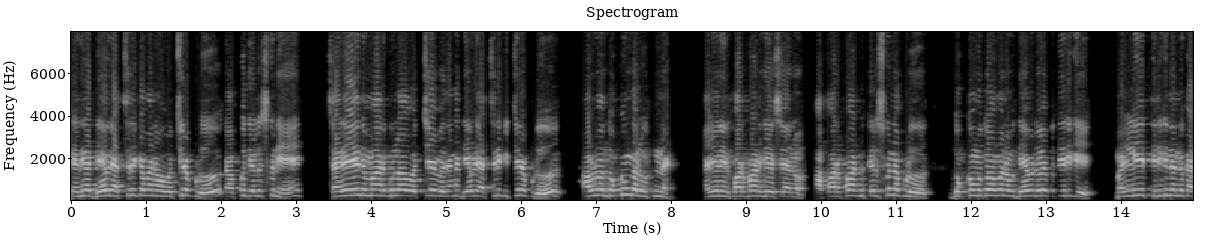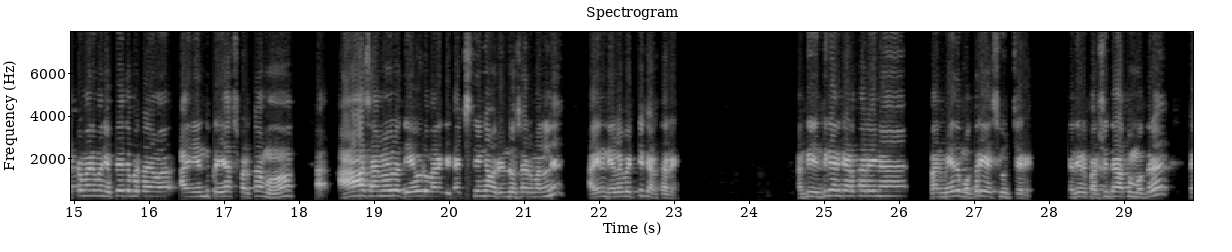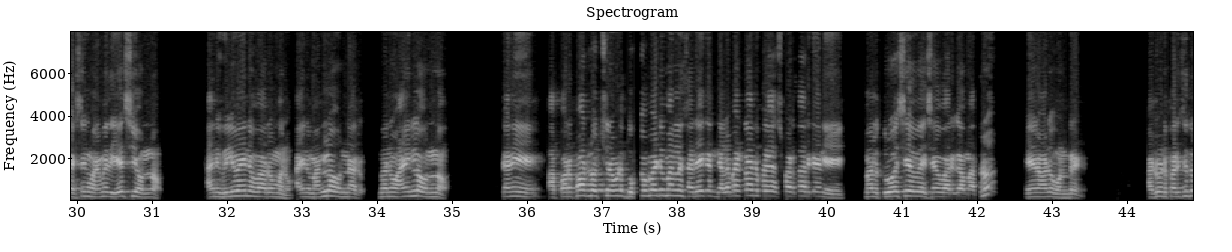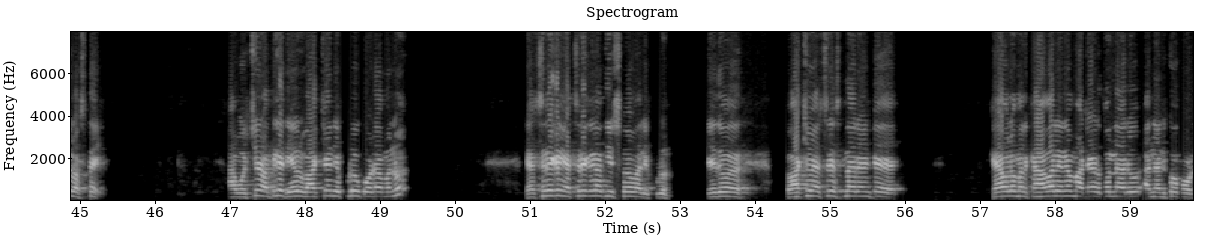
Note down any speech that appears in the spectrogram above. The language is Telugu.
ఎందుకంటే దేవుని హెచ్చరిక మనం వచ్చినప్పుడు తప్పు తెలుసుకుని సరైన మార్గంలో వచ్చే విధంగా దేవుడి హెచ్చరిక ఇచ్చినప్పుడు అప్పుడు మనం దుఃఖం కలుగుతుందండి. అయ్యో నేను పొరపాటు చేశాను. ఆ పొరపాటును తెలుసుకున్నప్పుడు దుఃఖముతో మనం దేవుని వైపు తిరిగి మళ్ళీ తిరిగి నన్ను కట్టమని మనం ఎప్పుడైతే ఆయన ఎందుకు ప్రయాస పడతామో ఆ- సమయంలో దేవుడు మనకి ఖచ్చితంగా రెండోసారి మనల్ని ఆయన నిలబెట్టి కడతారండి. అంటే ఎందుకని కడతారు ఆయన మన మీద ముద్ర వేసి ఉంచారు. ఎందుకంటే పరిశుద్ధాత్మ ముద్ర ఖచ్చితంగా మన మీద ఏసీ ఉన్నాం. ఆయన విలువైన వారు మనం ఆయన మనలో ఉన్నారు. మనం ఆయనలో ఉన్నాం. కానీ ఆ పొరపాట్లు వచ్చినప్పుడు దుఃఖపడి మనల్ని సరిగా నిలబెట్టడానికి ప్రయాసపడతారు కానీ మనల్ని త్రోసే వేసేవారుగా మాత్రం ఏనాడు ఉండరండి. అటువంటి పరిస్థితులు వస్తాయి. ఆ వచ్చిన అందుకే దేవుని వాక్యాన్ని ఎప్పుడూ కూడా మనం హెచ్చరికలు హెచ్చరికలా తీసుకోవాలి ఇప్పుడు ఏదో వాక్యం హెచ్చరిస్తున్నారంటే కేవలం మనకు కావాలనే మాట్లాడుతున్నారు అని అనుకోకూడదు.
